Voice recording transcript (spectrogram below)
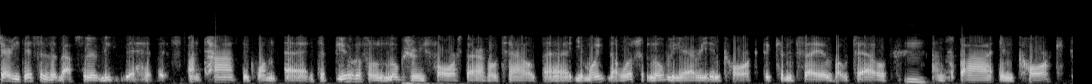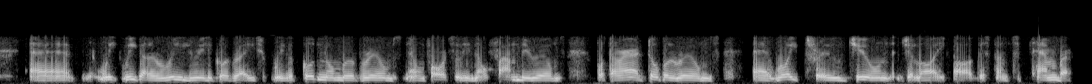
Jerry, this is an absolutely uh, fantastic one. Uh, it's a beautiful luxury four-star hotel. Uh, you might know it, lovely area in Cork, the Kinsale Hotel mm. and Spa in Cork. Uh, we we got a really really good rate. We have a good number of rooms. Now, unfortunately, no family rooms, but there are double rooms uh, right through June, July, August, and September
